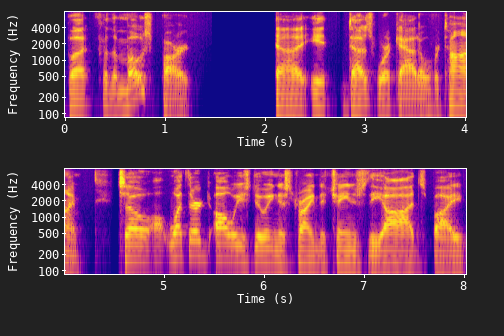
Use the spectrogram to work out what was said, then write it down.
but for the most part, uh, it does work out over time. So uh, what they're always doing is trying to change the odds by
